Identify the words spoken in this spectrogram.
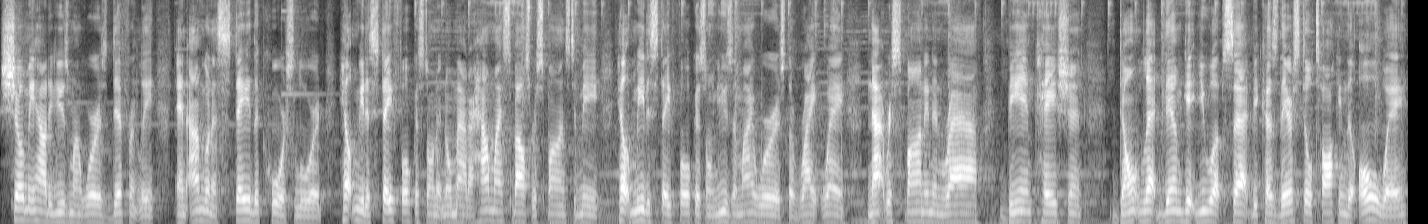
Show me how to use my words differently. And I'm going to stay the course, Lord. Help me to stay focused on it no matter how my spouse responds to me. Help me to stay focused on using my words the right way, not responding in wrath, being patient. Don't let them get you upset because they're still talking the old way.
